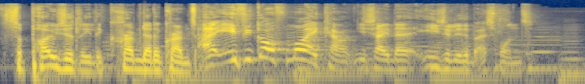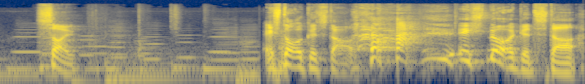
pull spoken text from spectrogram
supposedly the creme de la creme. Uh, if you go off my account, you say they're easily the best ones. So, it's not a good start. it's not a good start.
